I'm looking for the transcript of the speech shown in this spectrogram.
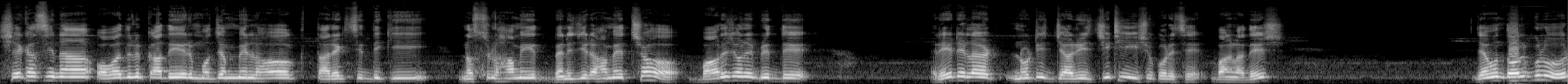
শেখ হাসিনা, ওবায়দুল কাদের, মোজাম্মেল হক, তারেক সিদ্দিকী, নসরুল হামিদ, বেনজির আহমেদ সহ বারো জনের বিরুদ্ধে রেড অ্যালার্ট নোটিশ জারির চিঠি ইস্যু করেছে বাংলাদেশ। যেমন দলগুলোর,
